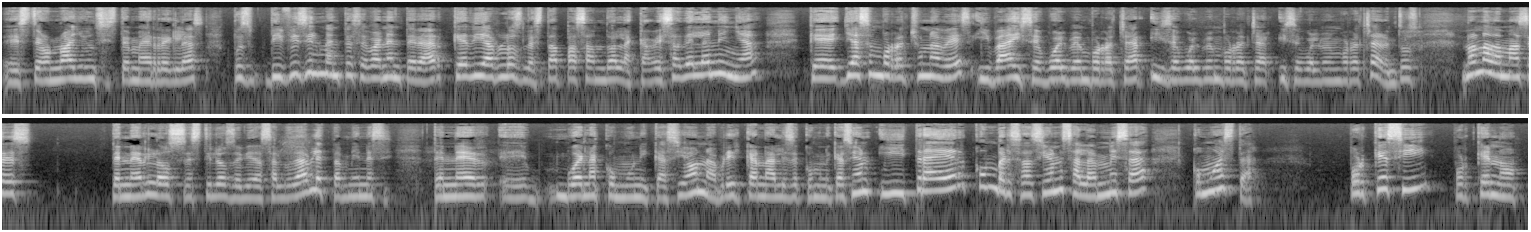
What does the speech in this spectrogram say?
este, o no hay un sistema de reglas, pues difícilmente se van a enterar qué diablos le está pasando a la cabeza de la niña que ya se emborrachó una vez y va y se vuelve a emborrachar y se vuelve a emborrachar y se vuelve a emborrachar. Entonces, no nada más es tener los estilos de vida saludable, también es tener eh, buena comunicación, abrir canales de comunicación y traer conversaciones a la mesa como esta. ¿Por qué sí? ¿Por qué no?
